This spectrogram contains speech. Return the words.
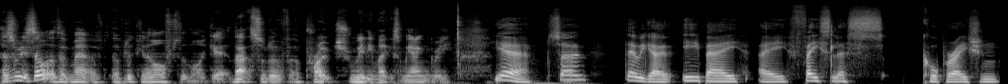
as a result of the amount of, of looking after them I get, that sort of approach really makes me angry. yeah. So there we go. eBay, a faceless corporation,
